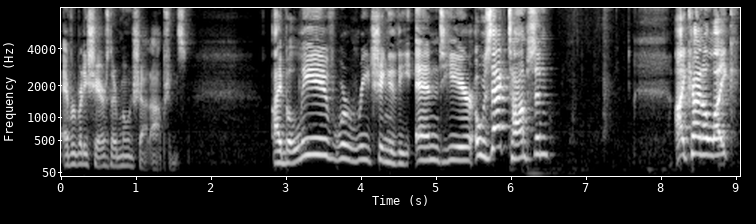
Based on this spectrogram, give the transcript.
everybody shares their moonshot options. I believe we're reaching the end here. Oh, Zach Thompson. I kind of like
